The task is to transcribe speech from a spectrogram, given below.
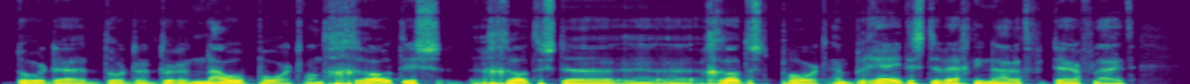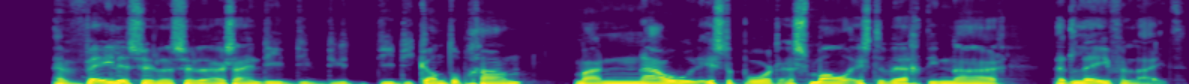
door de, door, de, door de nauwe poort. Want groot is, groot, is de, groot is de poort en breed is de weg die naar het verderf leidt. En velen zullen, zullen er zijn die die, die, die die kant op gaan. Maar nauw is de poort en smal is de weg die naar het leven leidt.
